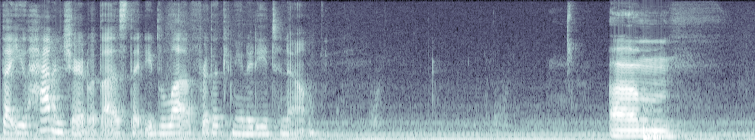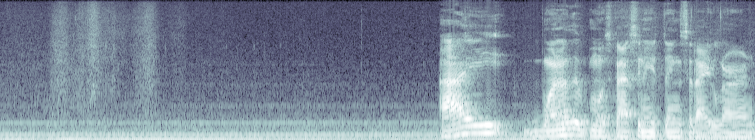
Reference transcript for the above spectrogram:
that you haven't shared with us that you'd love for the community to know? Um. I one of the most fascinating things that I learned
